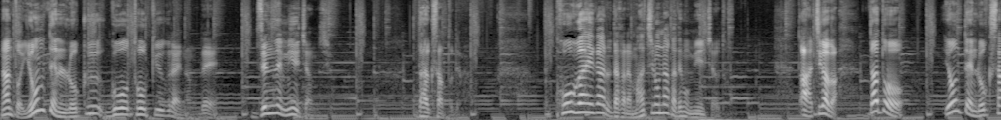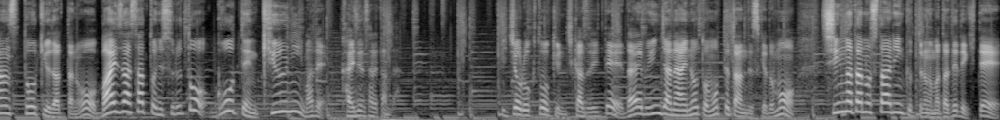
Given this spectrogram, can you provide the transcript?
なんと4.65等級ぐらいなので全然見えちゃうんですよ。ダークサットでも。郊外があるだから街の中でも見えちゃうと。あ違うわ。だと4.63等級だったのを VisorSat にすると5.92まで改善されたんだ。一応6等級に近づいてだいぶいいんじゃないのと思ってたんですけども新型のスターリンクっていうのがまた出てきて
